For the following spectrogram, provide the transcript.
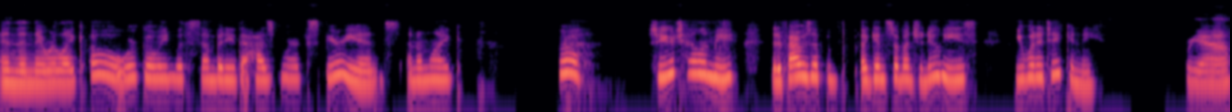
and then they were like, "Oh, we're going with somebody that has more experience," and I'm like, "Bruh, so you're telling me that if I was up against a bunch of newbies, you would have taken me?" Yeah.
